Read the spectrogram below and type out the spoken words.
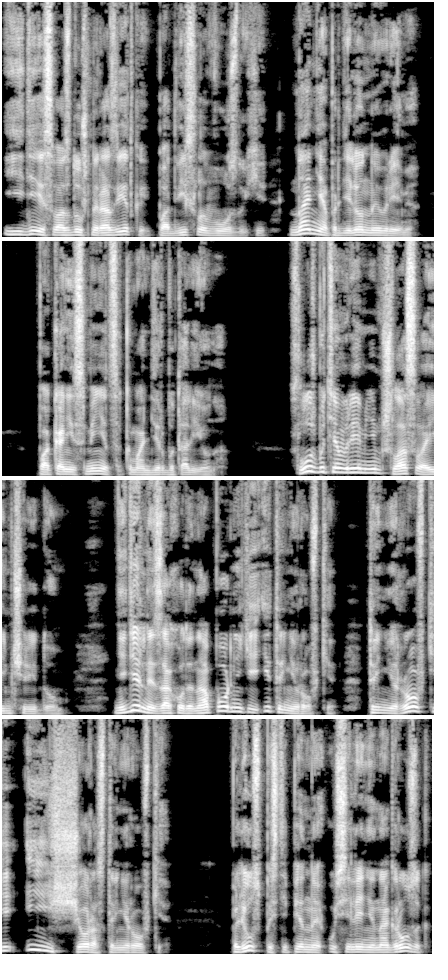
и идея с воздушной разведкой подвисла в воздухе на неопределенное время, пока не сменится командир батальона. Служба тем временем шла своим чередом. Недельные заходы на опорники и тренировки. Тренировки и еще раз тренировки. Плюс постепенное усиление нагрузок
